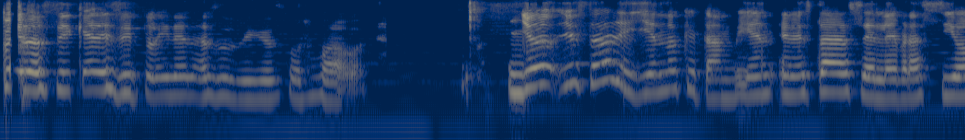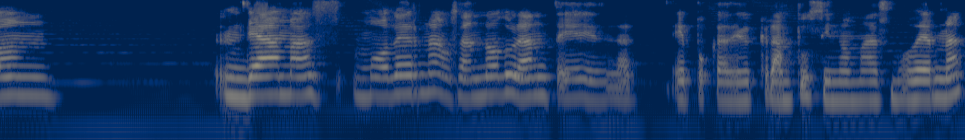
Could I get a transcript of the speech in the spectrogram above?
Pero sí que disciplinen a sus hijos, por favor. Yo, yo estaba leyendo que también en esta celebración ya más moderna, o sea, no durante la época del Krampus, sino más moderna,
